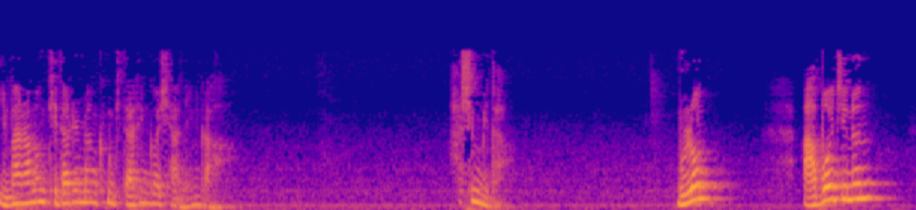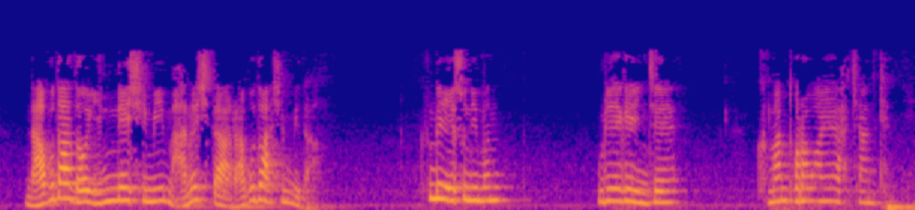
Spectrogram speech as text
이만하면 기다릴 만큼 기다린 것이 아닌가 하십니다. 물론 아버지는 나보다 더 인내심이 많으시다라고도 하십니다. 그런데 예수님은 우리에게 이제 그만 돌아와야 하지 않겠니?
